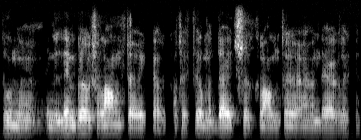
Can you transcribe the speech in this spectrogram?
toen eh, in het Limburgse land. Eh, ik, ik had heel veel met Duitse klanten en dergelijke.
